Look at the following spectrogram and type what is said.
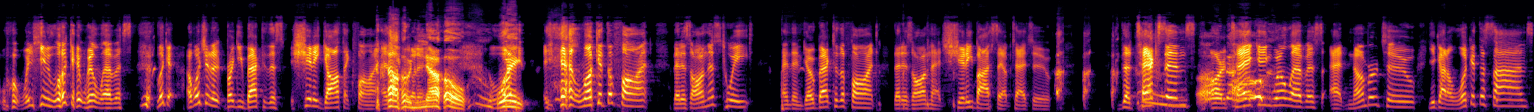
when you look at Will Levis, look at I want you to bring you back to this shitty gothic font. oh no. Look, Wait. Yeah, look at the font that is on this tweet and then go back to the font that is on that shitty bicep tattoo. The mm, Texans oh, are no. taking Will Levis at number two. You got to look at the signs.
